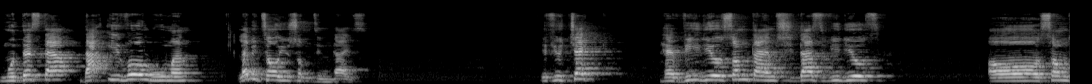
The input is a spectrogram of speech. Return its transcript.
Modesta, that evil woman. Let me tell you something, guys. If you check her videos, sometimes she does videos or some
